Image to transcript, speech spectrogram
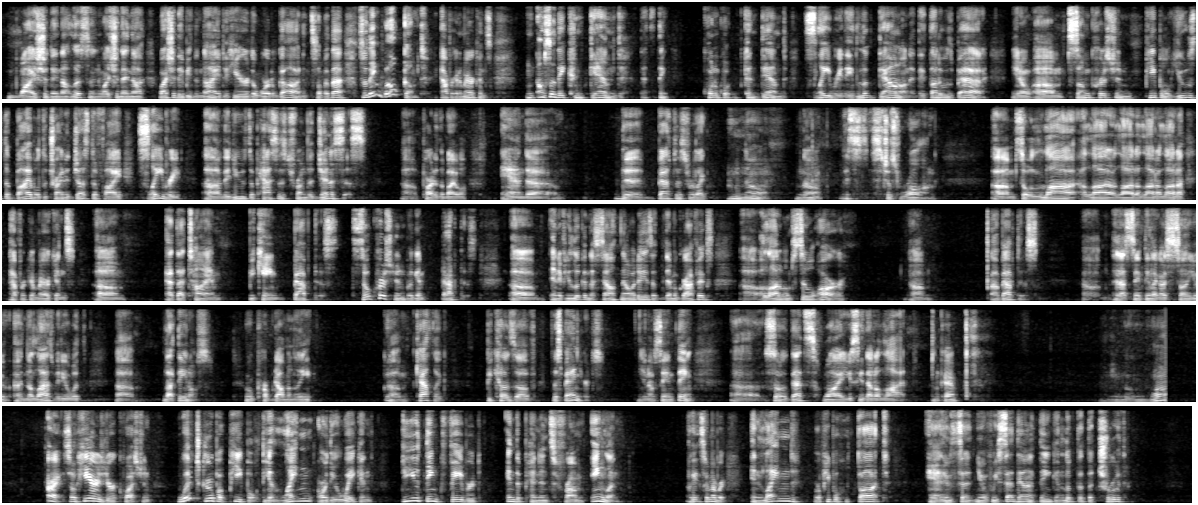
why should they not listen? Why should they not? Why should they be denied to hear the word of God and stuff like that? So they welcomed African Americans. Also, they condemned. That's the thing, quote unquote, condemned slavery. They looked down on it. They thought it was bad. You know, um, some Christian people used the Bible to try to justify slavery. Uh, they used a passage from the Genesis uh, part of the Bible, and uh, the Baptists were like, "No, no, this is just wrong." Um, so a lot, a lot, a lot, a lot, a lot of African Americans um, at that time became Baptists, still Christian, but again Baptist. Um, and if you look in the South nowadays at the demographics, uh, a lot of them still are um, uh, Baptists. Um, and that's the same thing like I was telling you in the last video with uh, Latinos, who are predominantly um, Catholic because of the Spaniards. You know, same thing. Uh, so that's why you see that a lot. Okay. Move on. All right, so here's your question. Which group of people, the enlightened or the awakened, do you think favored independence from England? Okay, so remember, enlightened were people who thought and who said, you know, if we sat down and think and looked at the truth,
